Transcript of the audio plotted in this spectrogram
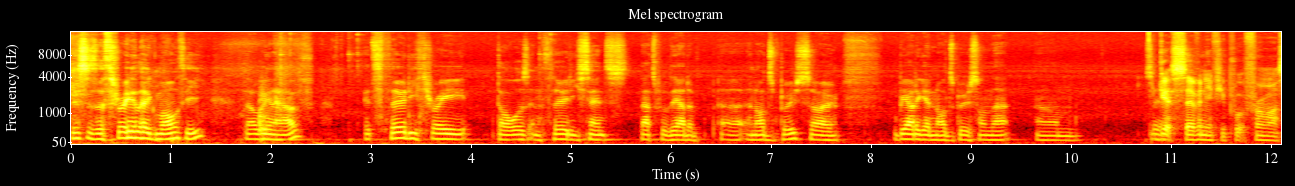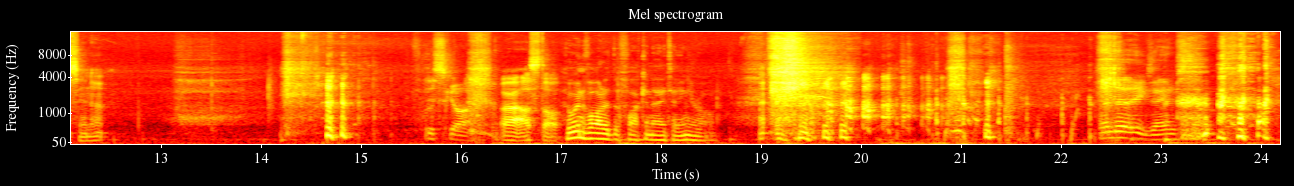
This is a three leg multi that we're going to have. It's $33.30. That's without a, uh, an odds boost. So we'll be able to get an odds boost on that. Um, so You yeah. get seven if you put from us in it. This guy. Alright, I'll stop. Who invited the fucking 18 year old? When do exams start?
